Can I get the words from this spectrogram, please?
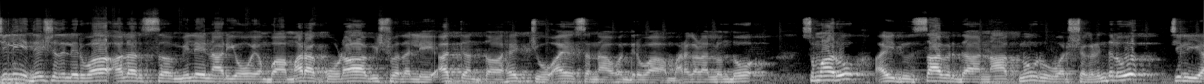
ಚಿಲಿ ದೇಶದಲ್ಲಿರುವ ಅಲರ್ಸ್ ಮಿಲೆನಾರಿಯೋ ಎಂಬ ಮರ ಕೂಡ ವಿಶ್ವದಲ್ಲಿ ಅತ್ಯಂತ ಹೆಚ್ಚು ಆಯಸ್ಸನ್ನು ಹೊಂದಿರುವ ಮರಗಳಲ್ಲೊಂದು. ಸುಮಾರು ಐದು ಸಾವಿರದ ನಾಲ್ಕುನೂರು ವರ್ಷಗಳಿಂದಲೂ ಚಿಲಿಯ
